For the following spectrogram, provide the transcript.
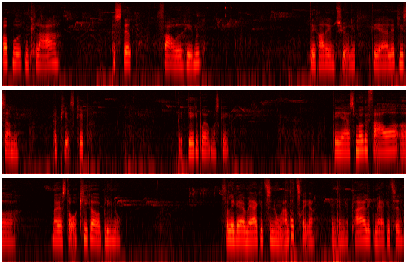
op mod den klare, pastelfarvede himmel. Det er ret eventyrligt. Det er lidt ligesom papirsklip. Et gækkebrev måske. Det er smukke farver, og når jeg står og kigger op lige nu, så lægger jeg mærke til nogle andre træer, end dem jeg plejer at lægge mærke til.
